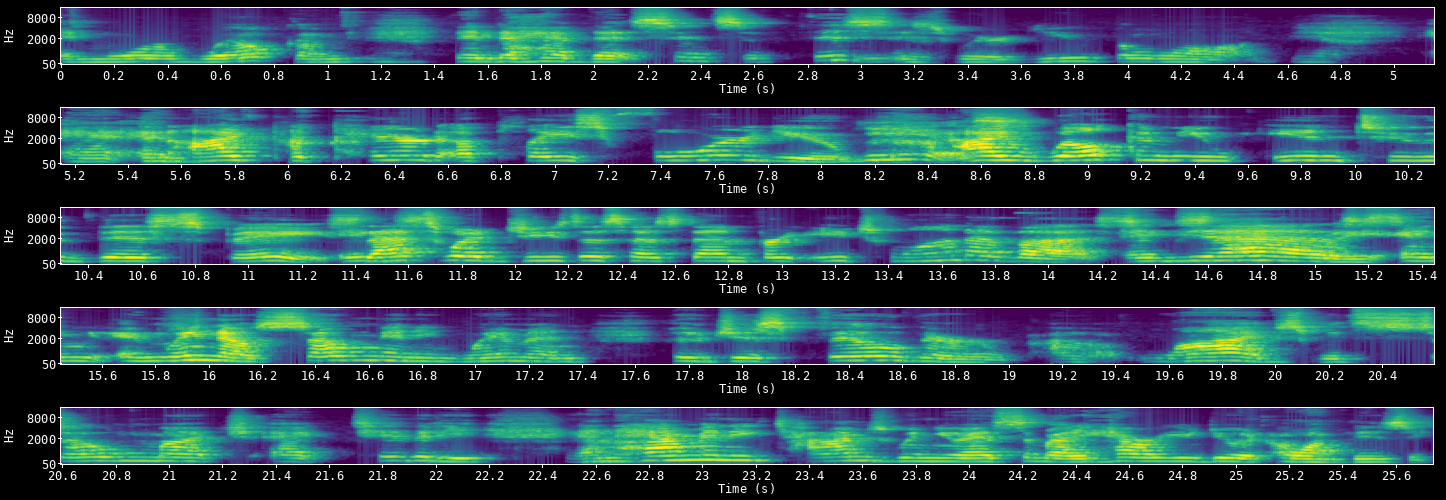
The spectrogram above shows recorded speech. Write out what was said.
and more welcomed than to have that sense of this yeah. is where you belong. Yeah. And, and, I've prepared a place for you. Yes. I welcome you into this space. That's what Jesus has done for each one of us. Exactly. Yes. And and we know so many women who just fill their uh, lives with so much activity. Yeah. And how many times when you ask somebody, "How are you doing?" "Oh, I'm busy.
